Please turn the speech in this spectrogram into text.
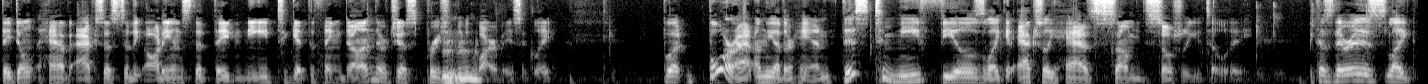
they don't have access to the audience that they need to get the thing done. They're just preaching to the Mhm. choir basically. But Borat, on the other hand, this to me feels like it actually has some social utility. Because there is, like,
